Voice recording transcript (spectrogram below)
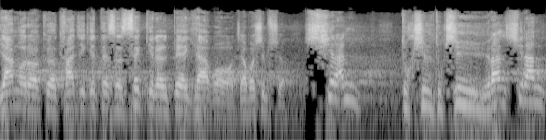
양으로 그 가지 곁에서 새끼를 빼게 하고 자 보십시오 실한 둑실둑실한 실한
